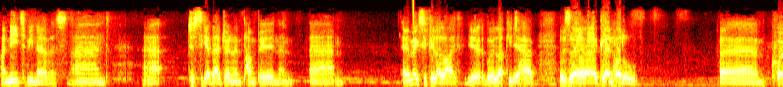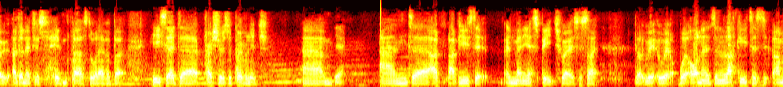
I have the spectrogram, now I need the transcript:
I need to be nervous, and uh, just to get that adrenaline pumping, and um, it makes you feel alive. Yeah, we're lucky yeah. to have. There's a, a Glenn Hoddle um, quote. I don't know if it's him first or whatever, but he said, uh, "Pressure is a privilege." Um, yeah, and uh, I've I've used it in many a speech where it's just like, look, we're we're, we're honoured and lucky to. I'm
